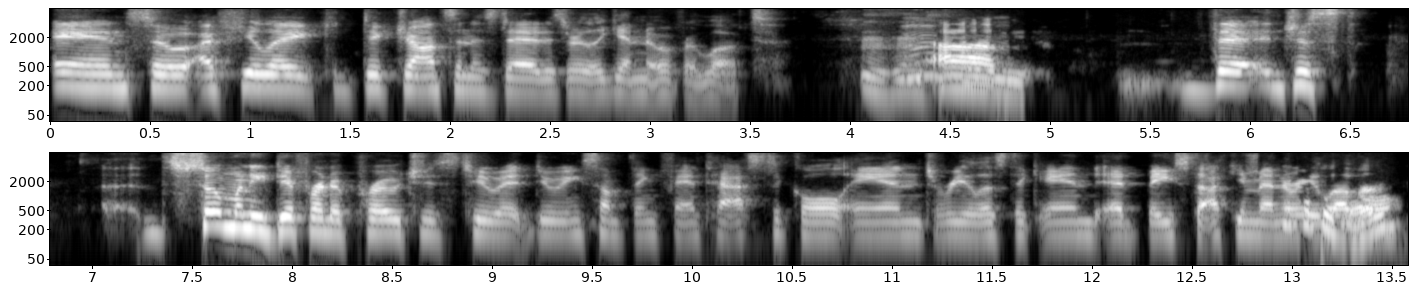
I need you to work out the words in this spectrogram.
and so I feel like Dick Johnson is dead is really getting overlooked. Mhm. um the just uh, so many different approaches to it doing something fantastical and realistic and at base documentary That's level.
